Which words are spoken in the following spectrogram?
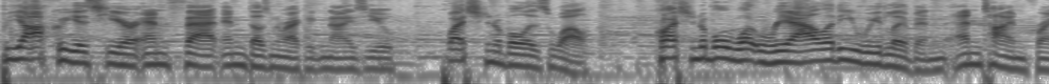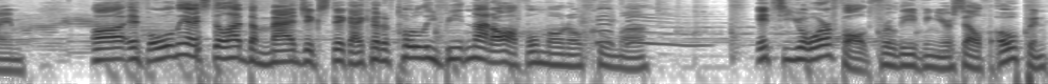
Byakuya's here and fat and doesn't recognize you. Questionable as well. Questionable what reality we live in and time frame. Uh, if only I still had the magic stick, I could have totally beaten that awful Monokuma. It's your fault for leaving yourself open.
